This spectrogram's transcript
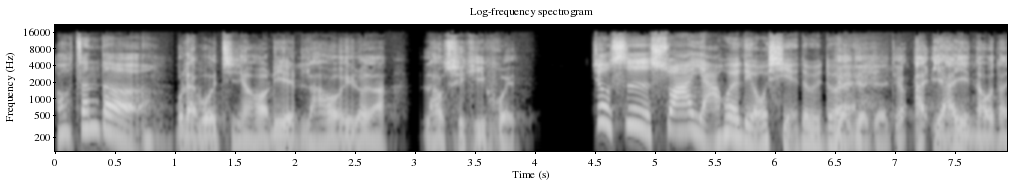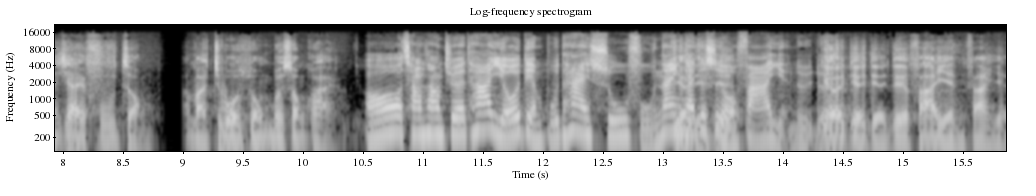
哦，真的。不来不及哈，你的老一轮啊，老喙齿会。就是刷牙会流血，对不对？对对对对啊！牙龈然后等下也浮肿，啊嘛就我松不松快。哦，常常觉得它有点不太舒服，那应该就是有发炎，对，对，对，对不对？对对对对，发炎发炎。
